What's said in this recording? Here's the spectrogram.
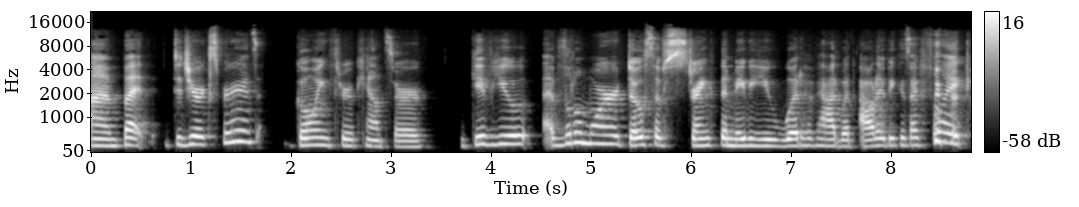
Um, but did your experience going through cancer give you a little more dose of strength than maybe you would have had without it? Because I feel like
